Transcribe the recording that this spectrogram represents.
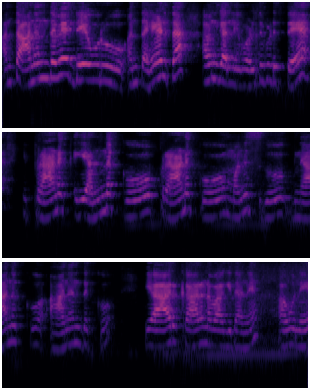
ಅಂತ, ಆನಂದವೇ ದೇವರು ಅಂತ ಹೇಳ್ತಾ ಅವನಿಗೆ ಅಲ್ಲಿ ಹೊಳೆದು ಬಿಡುತ್ತೆ. ಈ ಪ್ರಾಣಕ್ಕೆ ಈ ಅನ್ನಕ್ಕೂ, ಪ್ರಾಣಕ್ಕೂ ಮನಸ್ಸಿಗೂ ಜ್ಞಾನಕ್ಕೂ, ಆನಂದಕ್ಕೂ ಯಾರು ಕಾರಣವಾಗಿದ್ದಾನೆ? ಅವನೇ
